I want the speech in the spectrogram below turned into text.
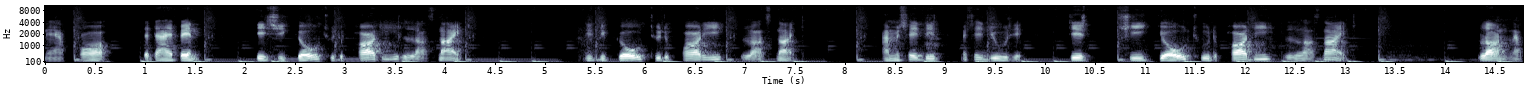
นะครับก็จะได้เป็น Did she go to the party last night Did you go to the party last night อ่าไม่ใช่ did ไม่ใช่ you สิ Did she go to the party last night หล่อนนะ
